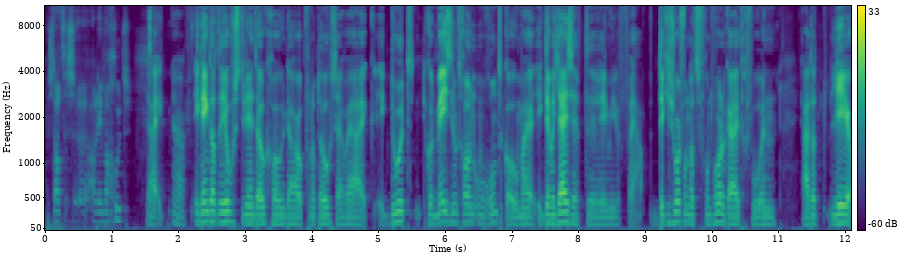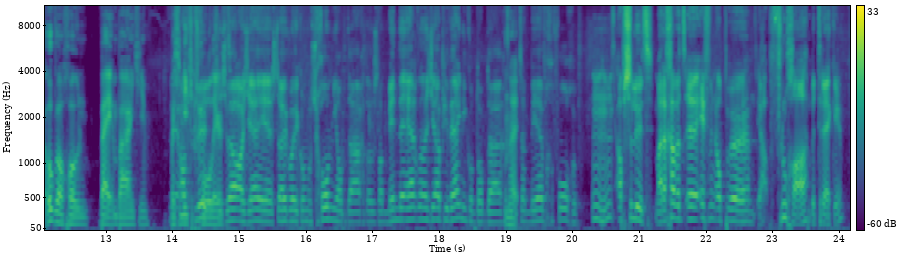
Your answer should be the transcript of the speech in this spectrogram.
Dus dat is eh, alleen maar goed. Ja ik, ja, ik denk dat heel veel studenten ook gewoon daarop van op de hoogte zijn. Van, ja, ik, ik doe het, ik, het meeste doen het gewoon om rond te komen. Maar ik denk wat jij zegt, eh, Remy, van, ja, dat je soort van dat verantwoordelijkheidsgevoel. En ja, dat leer je ook wel gewoon bij een baantje. Wat je niet op absoluut. school Het leert. is wel als jij, eh, stel je voor je komt op school niet opdagen, dat is dan minder erg dan als jij op je werk niet komt opdagen. Nee. Dat heeft dan meer gevolgen. Mhm, absoluut. Maar dan gaan we het even op, eh, ja, op vroeger betrekken.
